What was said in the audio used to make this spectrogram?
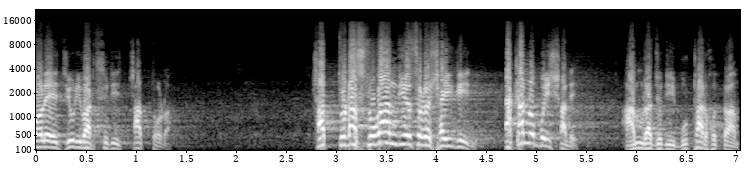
কলেজ, ইউনিভার্সিটির ছাত্ররা। ছাত্ররা স্লোগান দিয়েছিল সেই দিন, একানব্বই সালে, আমরা যদি বুটার হতাম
